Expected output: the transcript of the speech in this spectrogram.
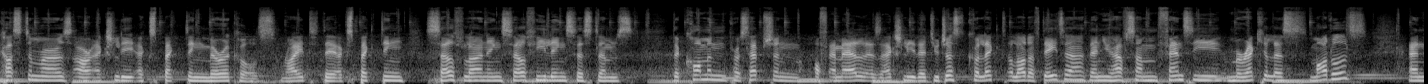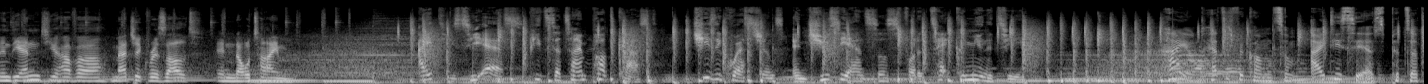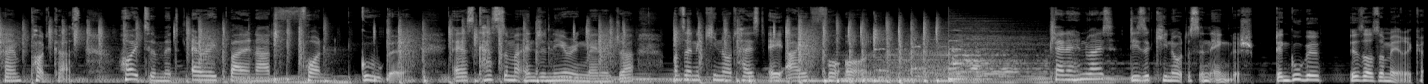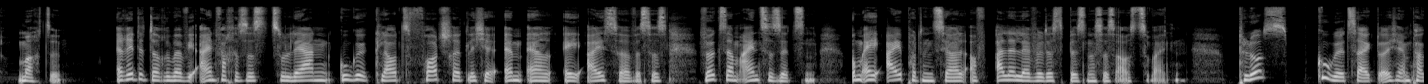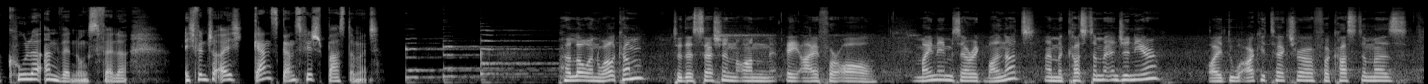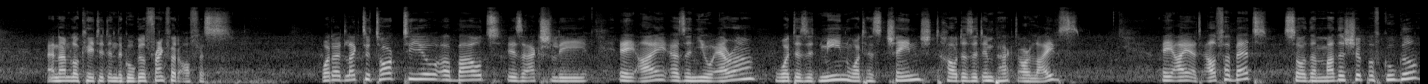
Customers are actually expecting miracles, right? They're expecting self learning, self healing systems. The common perception of ML is actually that you just collect a lot of data, then you have some fancy, miraculous models, and in the end, you have a magic result in no time. ITCS Pizza Time Podcast. Cheesy questions and juicy answers for the tech community. Hi und herzlich willkommen zum ITCS Pizzatime Podcast. Heute mit Eric Ballnard von Google. Er ist Customer Engineering Manager und seine Keynote heißt AI for All. Kleiner Hinweis, diese Keynote ist in Englisch, denn Google ist aus Amerika. Macht Sinn. Er redet darüber, wie einfach es ist zu lernen, Google Clouds fortschrittliche ML-AI-Services wirksam einzusetzen, um AI-Potenzial auf alle Level des Businesses auszuweiten. Plus, Google zeigt euch ein paar coole Anwendungsfälle. Ich wünsche euch ganz, ganz viel Spaß damit. Hello and welcome to this session on AI for All. My name is Eric Balnat. I'm a customer engineer. I do architecture for customers and I'm located in the Google Frankfurt office. What I'd like to talk to you about is actually AI as a new era. What does it mean? What has changed? How does it impact our lives? AI at Alphabet, so the mothership of Google.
